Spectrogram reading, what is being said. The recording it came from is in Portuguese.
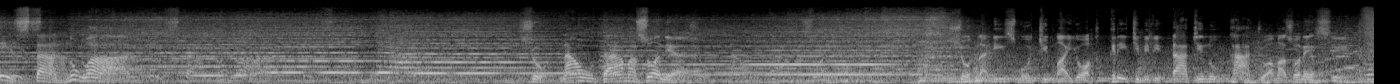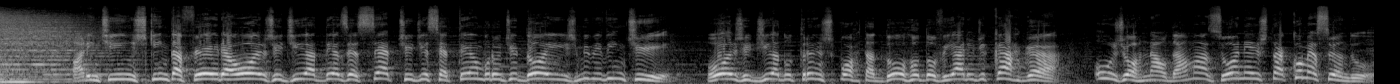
está no ar. Jornal da Amazônia. Jornalismo de maior credibilidade no rádio amazonense. Parintins, quinta-feira, hoje, dia 17 de setembro de 2020. Hoje, dia do transportador rodoviário de carga. O Jornal da Amazônia está começando.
